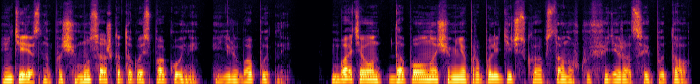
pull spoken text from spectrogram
Интересно, почему Сашка такой спокойный и нелюбопытный? Батя он до полночи меня про политическую обстановку в Федерации пытал,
